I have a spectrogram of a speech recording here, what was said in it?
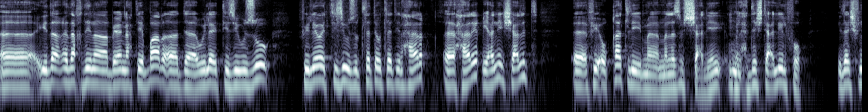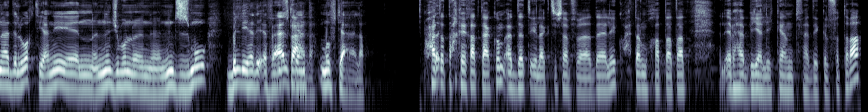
اذا إذا خذينا بعين الاعتبار آه، ولاية تيزي وزو في ولاية تيزي وزو 33 حريق آه، حريق يعني شعلت في أوقات اللي ما لازمش تشعل يعني من 11 تاع الليل فوق. إذا شفنا هذا الوقت يعني ننجموا نجزموا باللي هذه أفعال مفتعلة. كانت مفتعلة. وحتى التحقيقات تاعكم أدت إلى اكتشاف ذلك وحتى المخططات الإرهابية اللي كانت في هذيك الفترة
